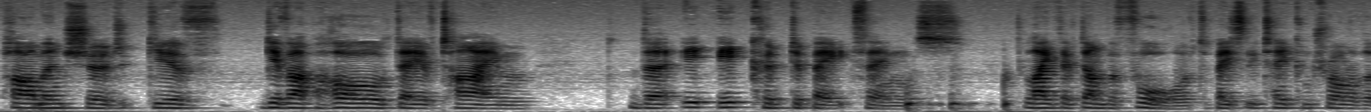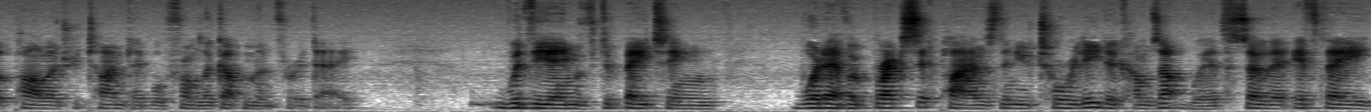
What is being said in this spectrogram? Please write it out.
Parliament should give give up a whole day of time that it, it could debate things like they've done before to basically take control of the parliamentary timetable from the government for a day with the aim of debating whatever Brexit plans the new Tory leader comes up with so that if they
